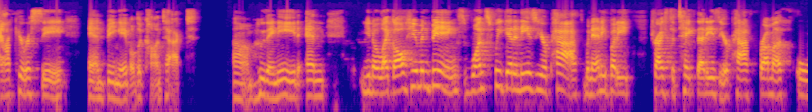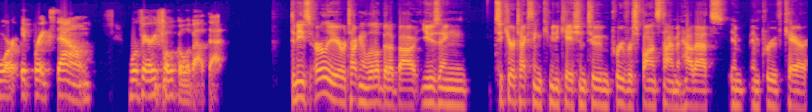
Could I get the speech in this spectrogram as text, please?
accuracy and being able to contact um, who they need. And, you know, like all human beings, once we get an easier path, when anybody tries to take that easier path from us or it breaks down, we're very vocal about that. Denise, earlier we were talking a little bit about using secure texting communication to improve response time and how that's Im- improved care.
